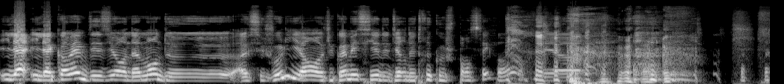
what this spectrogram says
il a il a quand même des yeux en amont de assez jolis hein j'ai quand même essayé de dire des trucs que je pensais quand même mais, euh,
